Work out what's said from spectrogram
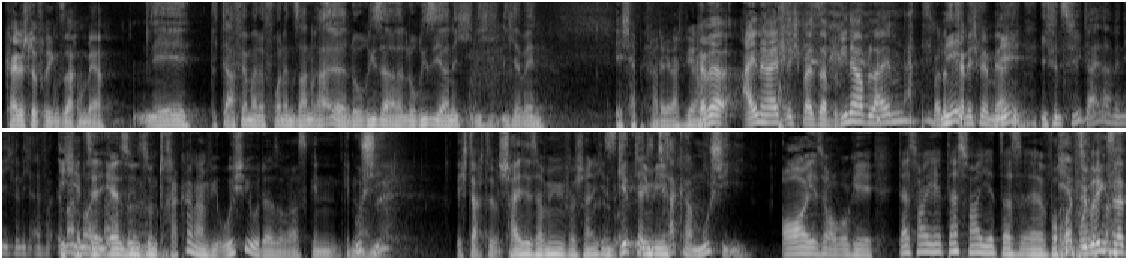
Keine schlüpfrigen Sachen mehr. Nee, ich darf ja meine Freundin Sandra, äh, Lorisa, Lorisia nicht, nicht, nicht erwähnen. Ich habe gerade gedacht, wir Können wir einheitlich bei Sabrina bleiben? Weil das kann ich mir merken. Nee, ich find's viel geiler, wenn ich, wenn ich einfach immer ich hätte neuen eher so, so einen Trackernamen wie Uschi oder sowas gen genannt. Uschi? Ich dachte, Scheiße, jetzt habe ich mich wahrscheinlich Es gibt ja die Tracker Muschi. Oh, jetzt auch okay. Das war jetzt, das war jetzt das äh, Wort. übrigens hat,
